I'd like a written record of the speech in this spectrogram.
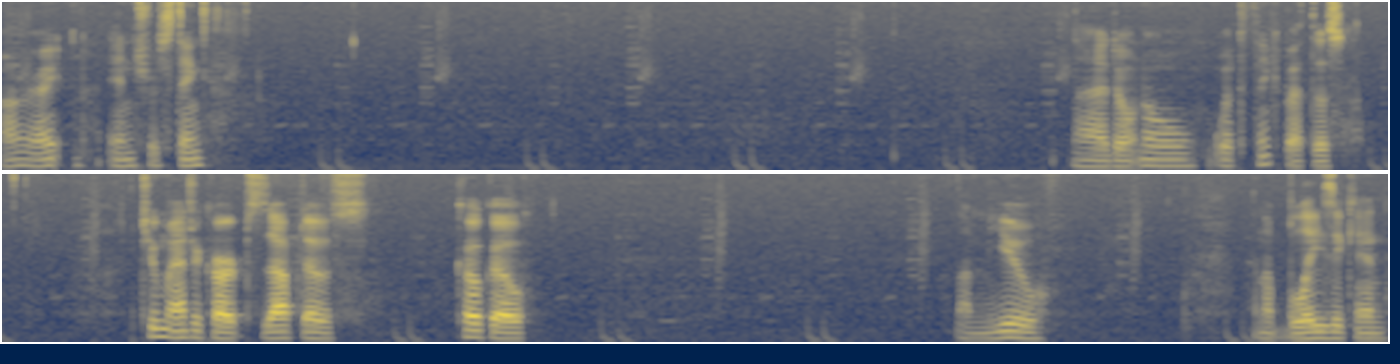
Alright, interesting. I don't know what to think about this. Two Magikarps, Zapdos, Koko, a Mew, and a Blaziken.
